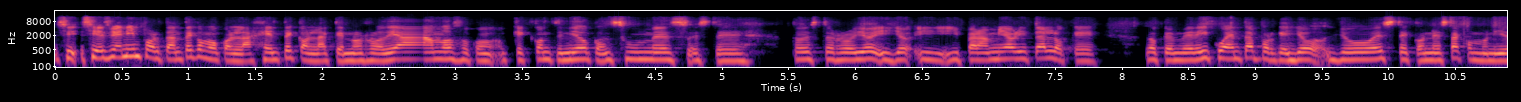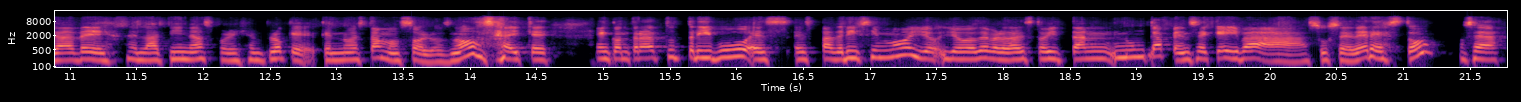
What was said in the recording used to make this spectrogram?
sí, sí es bien importante como con la gente con la que nos rodeamos o con qué contenido consumes, este, todo este rollo. Y yo, y, para mí ahorita lo que, lo que me di cuenta, porque yo, yo este, con esta comunidad de, latinas, por ejemplo, que, que, no estamos solos, ¿no? O sea, hay que encontrar tu tribu, es, es padrísimo. Yo, yo de verdad estoy tan, nunca pensé que iba a suceder esto. O sea,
